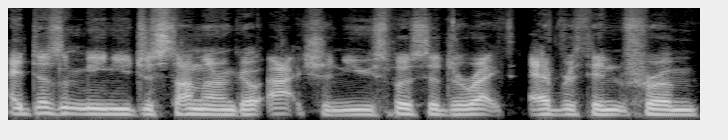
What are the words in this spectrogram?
it doesn't mean you just stand there and go action. You're supposed to direct everything from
